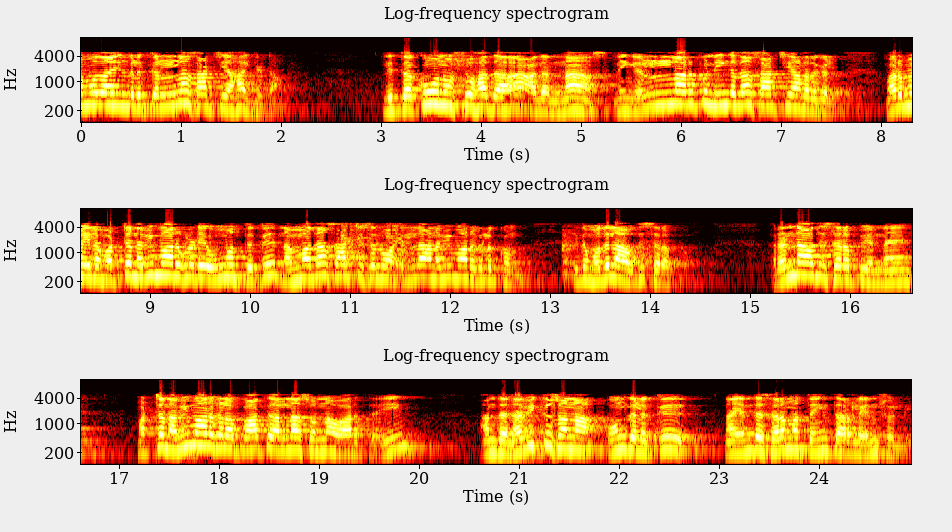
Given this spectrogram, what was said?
சமுதாயங்களுக்கெல்லாம் சாட்சியாக ஆக்கிட்டான். லித்தகூனும் சுஹதா அலன்னாஸ் நீங்கள் எல்லாருக்கும் நீங்கள் தான் சாட்சியாளர்கள் மறுமையில் மற்ற நபிமார்களுடைய உம்மத்துக்கு நம்ம தான் சாட்சி சொல்லுவோம் எல்லா நபிமார்களுக்கும். இது முதலாவது சிறப்பு. ரெண்டாவது சிறப்பு என்ன? மற்ற நபிமார்களை பார்த்து அல்லாஹ் சொன்ன வார்த்தை அந்த நபிக்கு சொன்னான் உங்களுக்கு நான் எந்த சிரமத்தையும் தரலன்னு சொல்லி.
